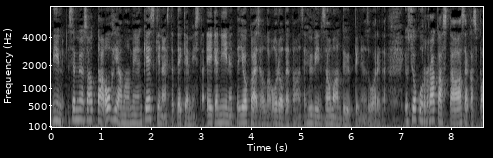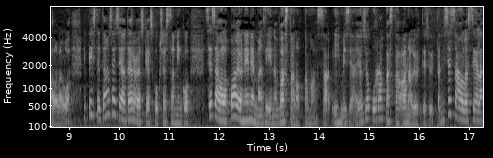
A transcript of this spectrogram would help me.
niin se myös auttaa ohjaamaan meidän keskinäistä tekemistä, eikä niin, että jokaiselta odotetaan se hyvin samantyyppinen suorite. Jos joku rakastaa asiakaspalvelua, niin pistetään se siellä terveyskeskuksessa, niin kuin, se saa olla paljon enemmän siinä vastaanottamassa ihmisiä. Ja jos joku rakastaa analyyttisyyttä, niin se saa olla siellä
